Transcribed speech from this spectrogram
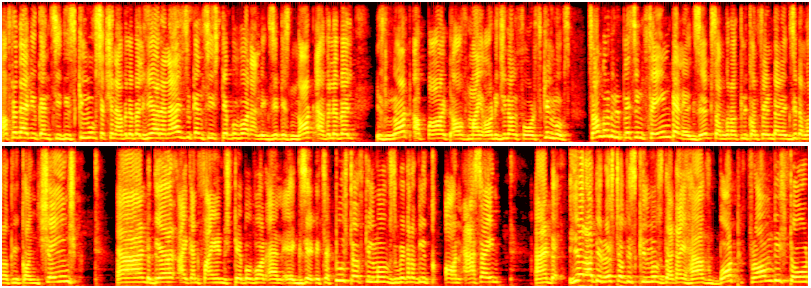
after that, you can see the skill move section available here. And as you can see, step over and exit is not available, is not a part of my original four skill moves. So I'm going to be replacing feint and exit. So I'm going to click on feint and exit. I'm going to click on change. And there I can find step over and exit. It's a two star skill moves. We're going to click on assign. And here are the rest of the skill moves that I have bought from the store.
